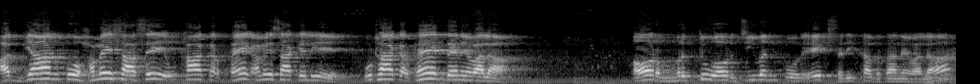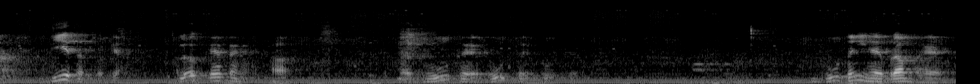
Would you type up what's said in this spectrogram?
अज्ञान को हमेशा से उठाकर फेंक हमेशा के लिए उठाकर फेंक देने वाला और मृत्यु और जीवन को एक सरीखा बताने वाला ये तत्व क्या है? लोग कहते हैं। हाँ। भूत है भूत है भूत है। भूत नहीं है ब्रह्म है।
